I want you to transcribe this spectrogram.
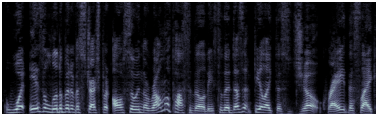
what is a little bit of a stretch, but also in the realm of possibility. So that doesn't feel like this joke, right? This like,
